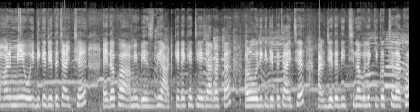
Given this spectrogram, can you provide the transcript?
আমার মেয়ে ওই দিকে যেতে চাইছে। এই দেখো, আমি বেঞ্চ দিয়ে আটকে রেখেছি এই জায়গাটা, আর ওইদিকে যেতে চাইছে, আর যেতে দিচ্ছি না বলে কি করছে দেখো?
